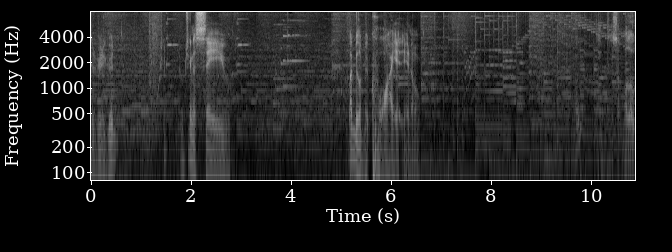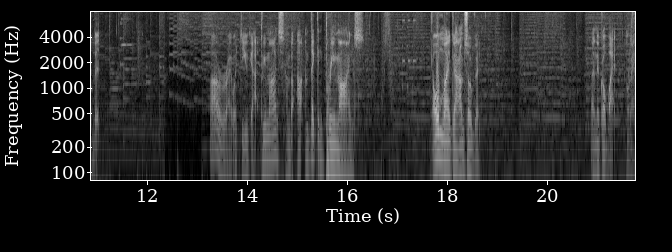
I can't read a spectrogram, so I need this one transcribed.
Is pretty good. I'm just gonna save. Might be a little bit quiet, you know. Open this up a little bit. Alright, what do you got? Three mines? I'm, I'm thinking three mines. Oh my god, I'm so good. And then go back. Okay.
